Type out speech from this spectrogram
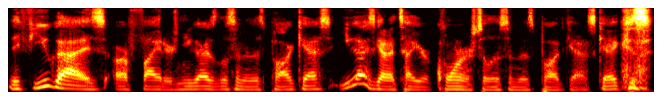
if you guys are fighters and you guys listen to this podcast, you guys got to tell your corners to listen to this podcast, okay? Because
